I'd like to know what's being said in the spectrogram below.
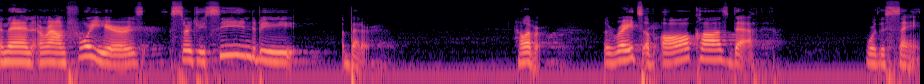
And then around four years, surgery seemed to be better. However, the rates of all cause death were the same.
